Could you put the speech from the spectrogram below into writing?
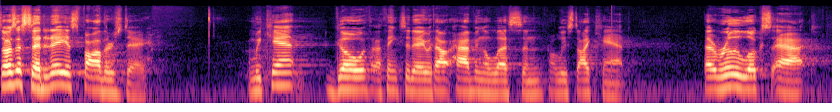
So, as I said, today is Father's Day. And we can't go, I think, today without having a lesson, or at least I can't, that really looks at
